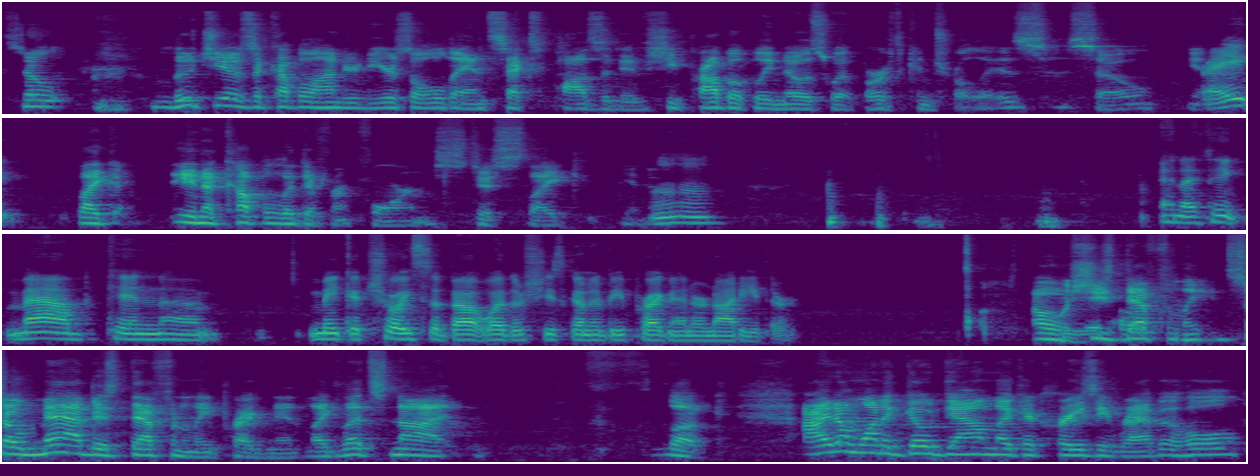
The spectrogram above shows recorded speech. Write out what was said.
So Luccio's a couple hundred years old and sex positive. She probably knows what birth control is. So, you know, Right? like in a couple of different forms, just like you know. hmm And I think Mab can um, make a choice about whether she's going to be pregnant or not either. Oh, she's Yeah. definitely so. Mab is definitely pregnant. Like, let's not look. I don't want to go down like a crazy rabbit hole,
